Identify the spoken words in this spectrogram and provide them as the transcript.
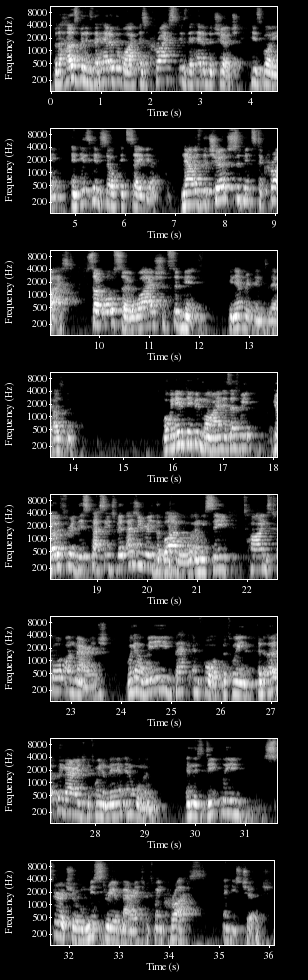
For the husband is the head of the wife, as Christ is the head of the church, his body, and is himself its Saviour. Now, as the church submits to Christ, so also wives should submit in everything to their husband. What we need to keep in mind is as we go through this passage, but as you read the Bible and we see times taught on marriage, we're going to weave back and forth between an earthly marriage between a man and a woman and this deeply spiritual mystery of marriage between Christ and his church.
